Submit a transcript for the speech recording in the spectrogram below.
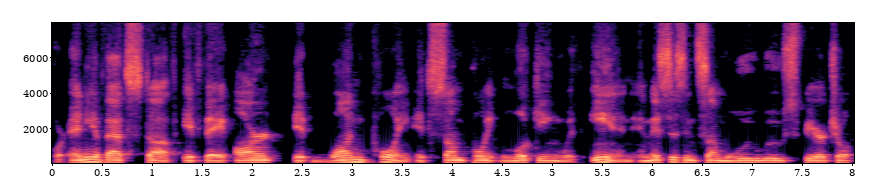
or any of that stuff if they aren't at one point at some point looking within and this isn't some woo woo spiritual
